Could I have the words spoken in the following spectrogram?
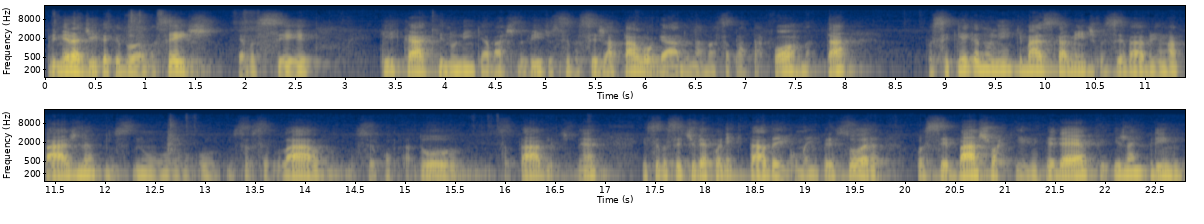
Primeira dica que eu dou a vocês é você clicar aqui no link abaixo do vídeo, se você já está logado na nossa plataforma, tá? Você clica no link, basicamente você vai abrir uma página no, no, no seu celular, no seu computador, no seu tablet, né? E se você estiver conectado aí com uma impressora, você baixa o arquivo em PDF e já imprime.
